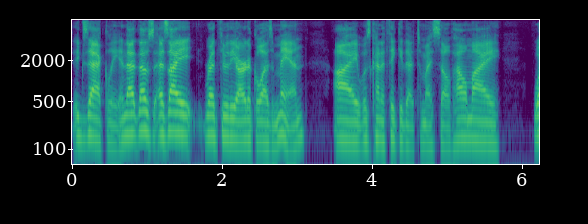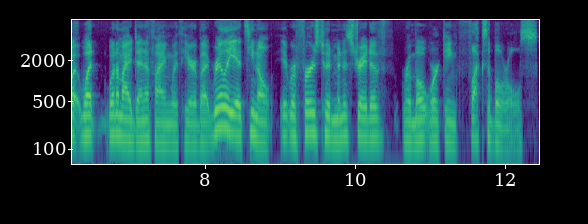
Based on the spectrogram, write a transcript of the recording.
Exactly. And that, that was as i read through the article as a man i was kind of thinking that to myself. How am i what what what am i identifying with here? But really it's you know it refers to administrative remote working flexible roles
